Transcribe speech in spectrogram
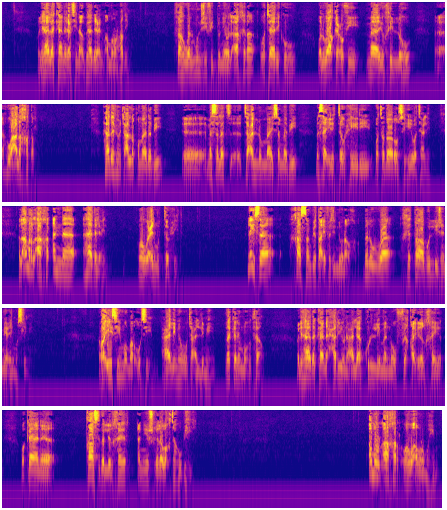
ولهذا كان الاعتناء بهذا العلم أمر عظيم. فهو المنجي في الدنيا والآخرة وتاركه والواقع في ما يخله آه، هو على خطر. هذا فيما يتعلق ماذا بمسألة آه، تعلم ما يسمى بمسائل التوحيد وتدارسه وتعليم. الأمر الآخر أن هذا العلم وهو علم التوحيد ليس خاصا بطائفة دون أخرى بل هو خطاب لجميع المسلمين. رئيسهم ومرؤوسهم عالمهم ومتعلمهم ذكرهم وأنثاهم. ولهذا كان حري على كل من وفق إلى الخير وكان قاصدا للخير أن يشغل وقته به. أمر آخر وهو أمر مهم.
